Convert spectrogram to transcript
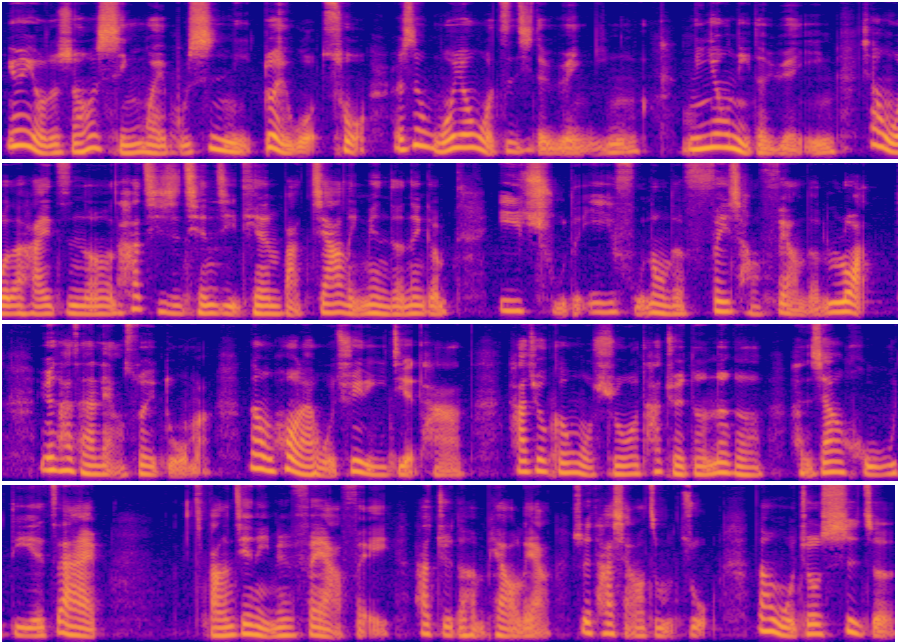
因为有的时候行为不是你对我错，而是我有我自己的原因，你有你的原因。像我的孩子呢，他其实前几天把家里面的那个衣橱的衣服弄得非常非常的乱，因为他才两岁多嘛。那我后来我去理解他，他就跟我说，他觉得那个很像蝴蝶在。房间里面飞啊飞，他觉得很漂亮，所以他想要这么做。那我就试着。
